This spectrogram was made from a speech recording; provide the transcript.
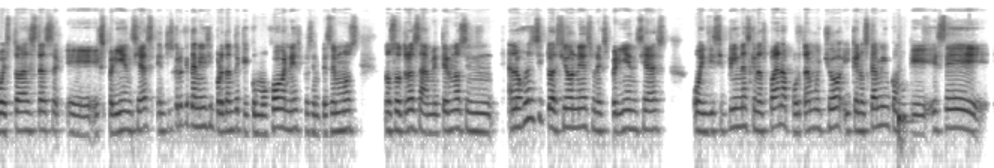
pues todas estas eh, experiencias. Entonces creo que también es importante que como jóvenes pues empecemos nosotros a meternos en, a lo mejor en situaciones o en experiencias o en disciplinas que nos puedan aportar mucho y que nos cambien como que ese,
